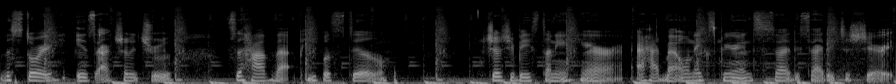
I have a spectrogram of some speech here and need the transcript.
the story is actually true to have that people still judge you based on your hair. I had my own experience, so I decided to share it.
